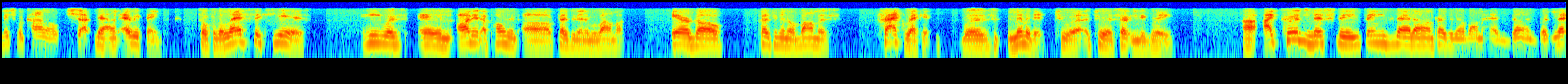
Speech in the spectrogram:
Mitch McConnell shut down everything. So for the last six years, he was an ardent opponent of President Obama. Ergo, President Obama's track record was limited to a to a certain degree. Uh, I could list the things that um, President Obama has done, but let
